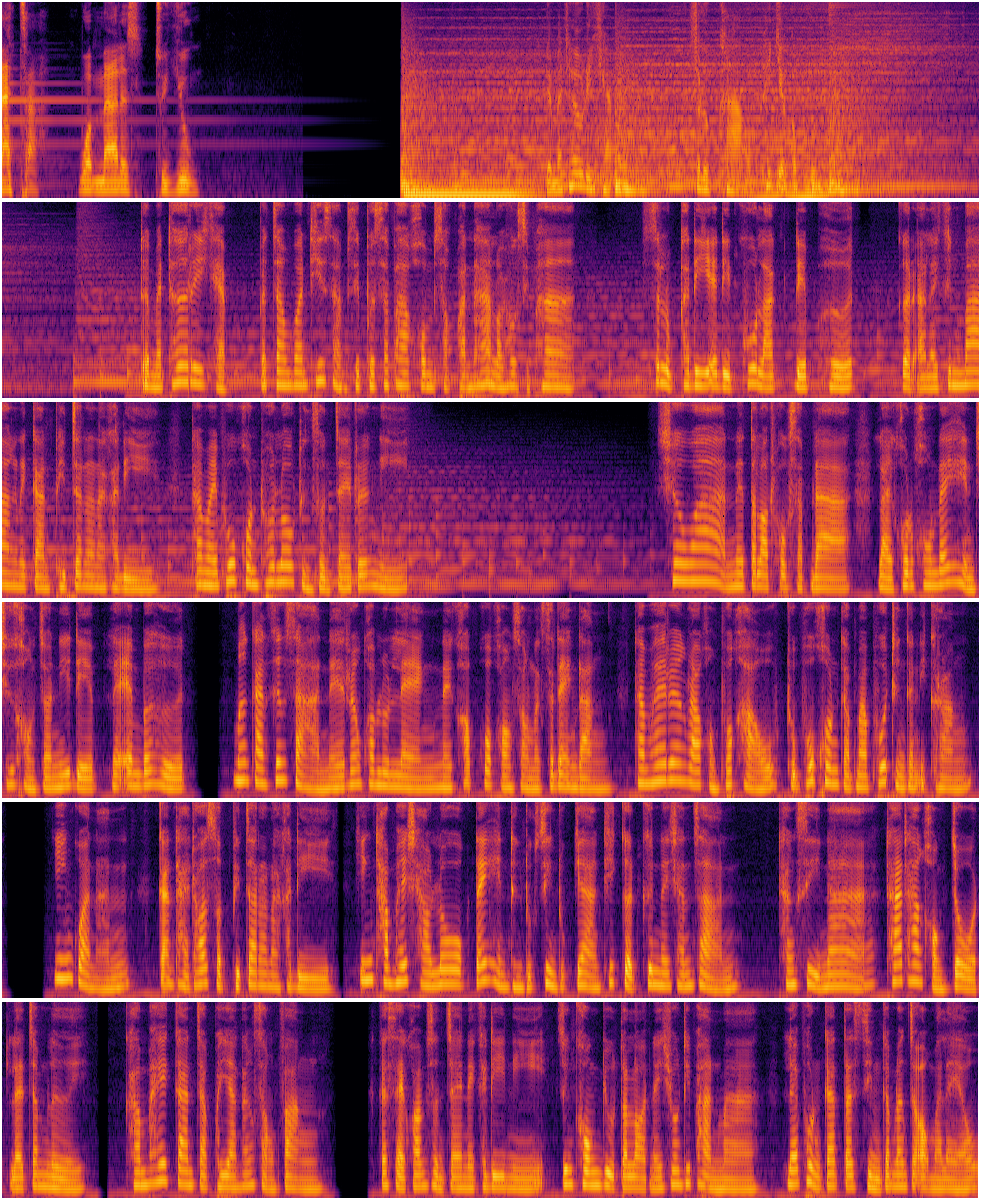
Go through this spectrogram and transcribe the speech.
matter what matters to you The Matter Recap สรุปข่าวให้เกี่ยวกับคุณ The Matter Recap ประจำวันที่ 30 พฤษภาคม 2565 สรุปคดีอดีตคู่รักเดฟเฮิร์ตเกิดอะไรขึ้นบ้างในการพิจารณาคดี ทำไมผู้คนทั่วโลกถึงสนใจเรื่องนี้ เชื่อว่าในตลอด 6 สัปดาห์ หลายคนคงได้เห็นชื่อของจอห์นนี่เดฟและแอมเบอร์เฮิร์ตเมื่อการขึ้นศาลในเรื่องความรุนแรงในครอบครัวของสองนักแสดงดังทำให้เรื่องราวของพวกเขาถูกผู้คนกลับมาพูดถึงกันอีกครั้ง ยิ่งกว่านั้น การถ่ายทอดสดพิจารณาคดี ยิ่งทำให้ชาวโลกได้เห็นถึงทุกสิ่งทุกอย่างที่เกิดขึ้นในชั้นศาลทั้งสีหน้า ท่าทางของโจทก์และจำเลยคำให้การจากพยานทั้งสองฝั่ง กระแสความสนใจในคดีนี้จึงคงอยู่ตลอดในช่วงที่ผ่านมา และผลการตัดสินกำลังจะออกมาแล้ว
